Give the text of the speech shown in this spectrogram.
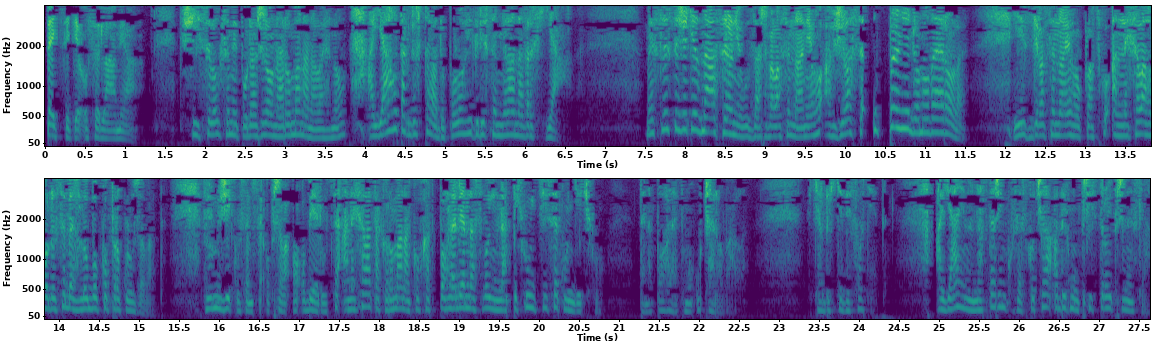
Teď si tě osedlám já. Vší silou se mi podařilo na Romana nalehnout a já ho tak dostala do polohy, kdy jsem měla navrch já. Myslí si, že tě znásilňuju, zařvala jsem na něho a vžila se úplně do nové role. Jezdila jsem na jeho klacku a nechala ho do sebe hluboko prokluzovat. V mžiku jsem se opřela o obě ruce a nechala tak Romana kochat pohledem na svoji napichující se kundičku. Ten pohled mu učaroval. Chtěl bych tě vyfotit. A já jen na vteřinku se skočila, abych mu přístroj přinesla.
